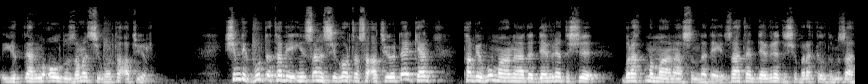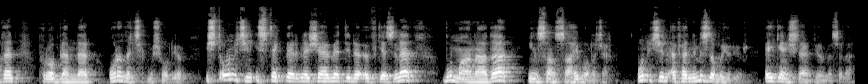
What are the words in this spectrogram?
yüklenme olduğu zaman sigorta atıyor. Şimdi burada tabii insanın sigortası atıyor derken tabii bu manada devre dışı bırakma manasında değil. Zaten devre dışı bırakıldı zaten problemler orada çıkmış oluyor. İşte onun için isteklerine, şehvetine, öfkesine bu manada insan sahip olacak. Onun için Efendimiz de buyuruyor. Ey gençler diyor mesela.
